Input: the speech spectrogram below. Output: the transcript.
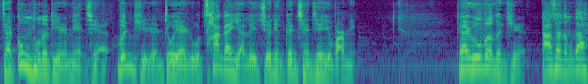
在共同的敌人面前，温体仁、周延儒擦干眼泪，决定跟钱谦益玩命。翟如问问题人打算怎么干？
